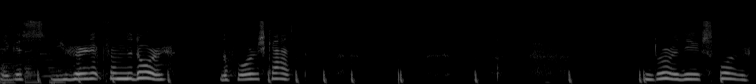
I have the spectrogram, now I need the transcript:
I guess you heard it from the door. The Flourish cat. Dora the Explorer.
